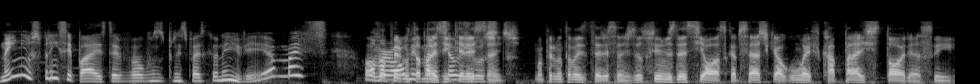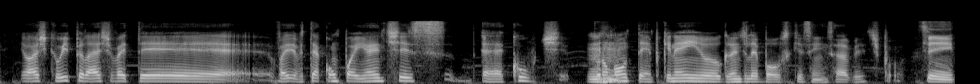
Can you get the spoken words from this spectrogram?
Nem os principais. Teve alguns principais que eu nem vi. É, mas. Uma pergunta mais interessante. justo. Uma pergunta mais interessante. Dos filmes desse Oscar, você acha que algum vai ficar pra história, assim? Eu acho que o Whiplash vai ter. Vai ter acompanhantes é, cult por um Uhum. bom tempo, que nem o Grande Lebowski, assim, sabe? Tipo, Sim,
